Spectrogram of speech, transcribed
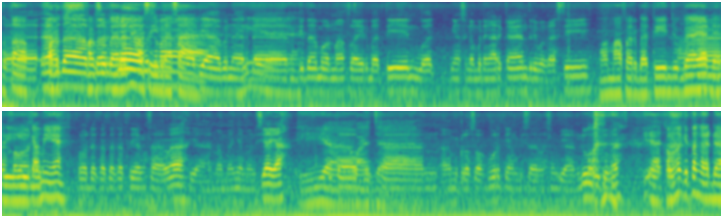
Tetap, vibes- tetap vibes ber- lebarannya ya, masih berasa. ya benar. Iya. dan kita mohon maaf lahir batin buat yang sudah mendengarkan. Terima kasih. Mohon maaf lahir batin juga ya Ah, dari kalau ada- kami ya. kalau ada kata-kata yang salah ya namanya manusia ya. Iya kita wajar. bukan Microsoft Word yang bisa langsung diandu gitu kan. Iya kalau nggak kita nggak ada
